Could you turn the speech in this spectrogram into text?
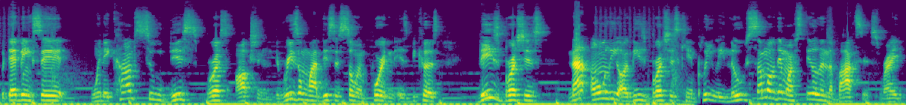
with that being said when it comes to this brush auction, the reason why this is so important is because these brushes, not only are these brushes completely new, some of them are still in the boxes, right?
